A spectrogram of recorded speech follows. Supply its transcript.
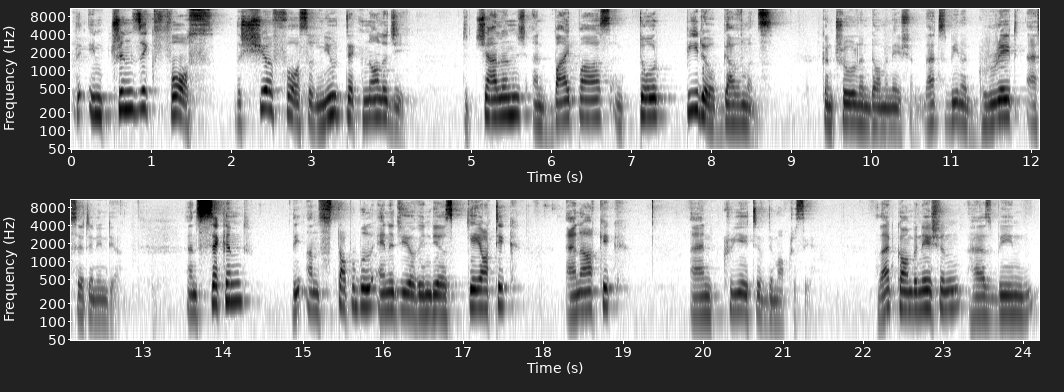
the intrinsic force, the sheer force of new technology to challenge and bypass and torpedo governments control and domination. That's been a great asset in India. And second, the unstoppable energy of India's chaotic, anarchic, and creative democracy. That combination has been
